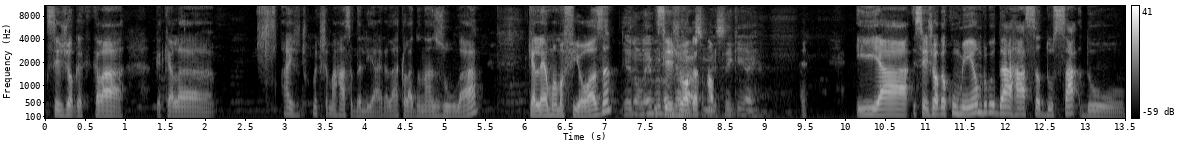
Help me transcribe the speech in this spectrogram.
você joga aquela. aquela. Ai, gente, como é que chama a raça da Liara lá? Aquela dona azul lá. Que ela é uma mafiosa. Eu não lembro E você joga raça, com- sei quem é. E a, você joga com um membro da raça do, do,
